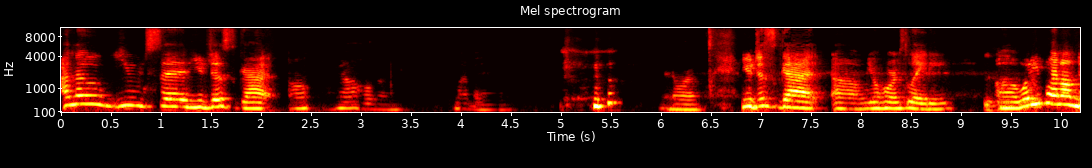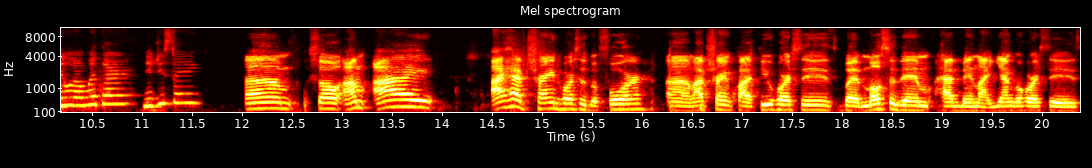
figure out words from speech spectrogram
I know you said you just got. Oh, no, hold on, my bad. you just got um your horse lady. Uh, mm-hmm. what do you plan on doing with her? Did you say? Um, so I'm I I have trained horses before. Um, I've trained quite a few horses, but most of them have been like younger horses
